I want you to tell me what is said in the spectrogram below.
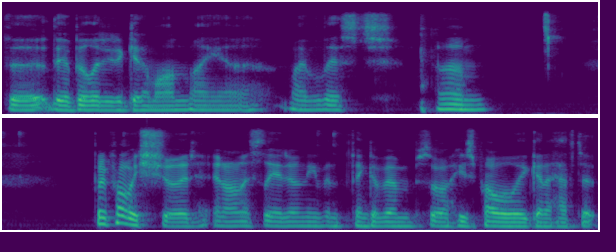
the the ability to get him on my uh, my list. Um, but I probably should. And honestly, I don't even think of him, so he's probably to have to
